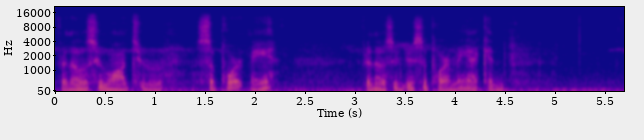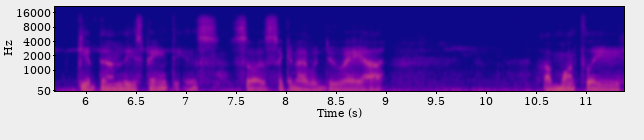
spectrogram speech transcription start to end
for those who want to support me, for those who do support me, I could give them these paintings. So I was thinking I would do a uh, a monthly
